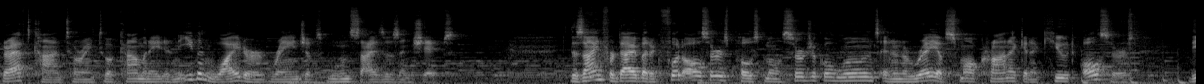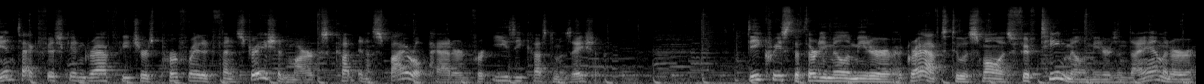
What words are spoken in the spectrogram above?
graft contouring to accommodate an even wider range of wound sizes and shapes. Designed for diabetic foot ulcers, post-Mohs surgical wounds, and an array of small chronic and acute ulcers, the intact fish skin graft features perforated fenestration marks cut in a spiral pattern for easy customization. Decrease the 30 millimeter graft to as small as 15 millimeters in diameter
